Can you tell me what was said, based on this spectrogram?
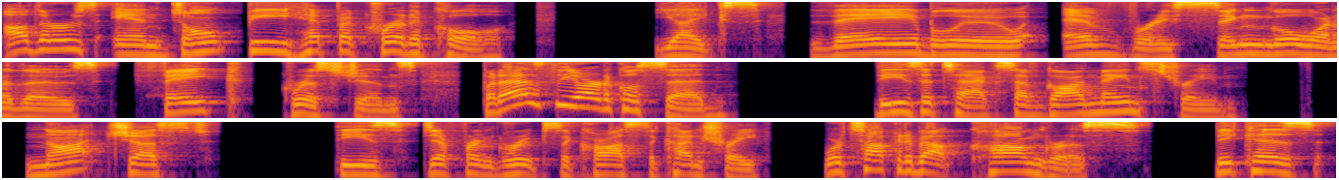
others, and don't be hypocritical. Yikes. They blew every single one of those fake Christians. But as the article said, these attacks have gone mainstream. Not just these different groups across the country. We're talking about Congress. Because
